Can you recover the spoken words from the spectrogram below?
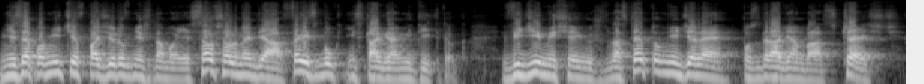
Nie zapomnijcie wpaść również na moje social media, Facebook, Instagram i TikTok. Widzimy się już w następną niedzielę. Pozdrawiam Was, cześć!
